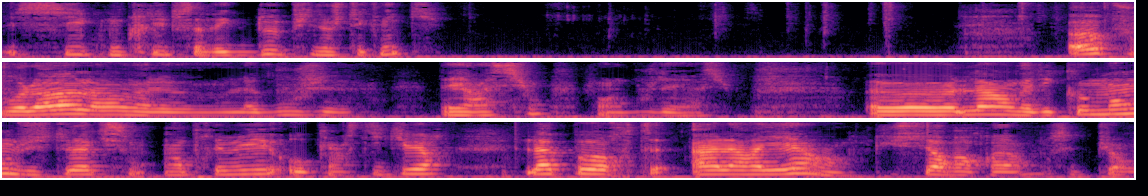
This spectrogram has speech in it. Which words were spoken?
ici qu'on clipse avec deux pinoches techniques. Hop, voilà, là on a la bouche d'aération. Enfin, la bouche d'aération. Euh, là, on a les commandes juste là qui sont imprimées, aucun sticker. La porte à l'arrière qui sert à rien, c'est purement,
